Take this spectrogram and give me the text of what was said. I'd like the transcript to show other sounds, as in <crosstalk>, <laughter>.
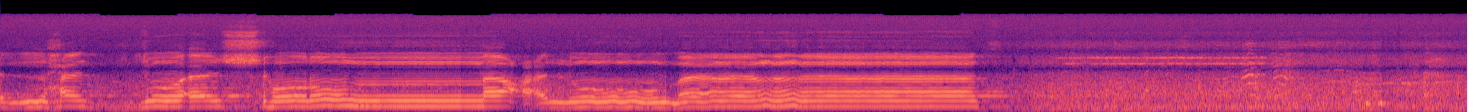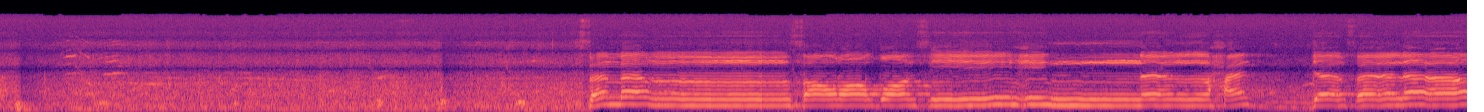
الحج أشهر معلومات. فمن فرض فيهن الحج فلا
